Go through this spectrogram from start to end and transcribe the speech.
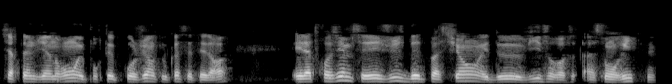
certaines viendront et pour tes projets en tout cas ça t'aidera. Et la troisième c'est juste d'être patient et de vivre à son rythme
